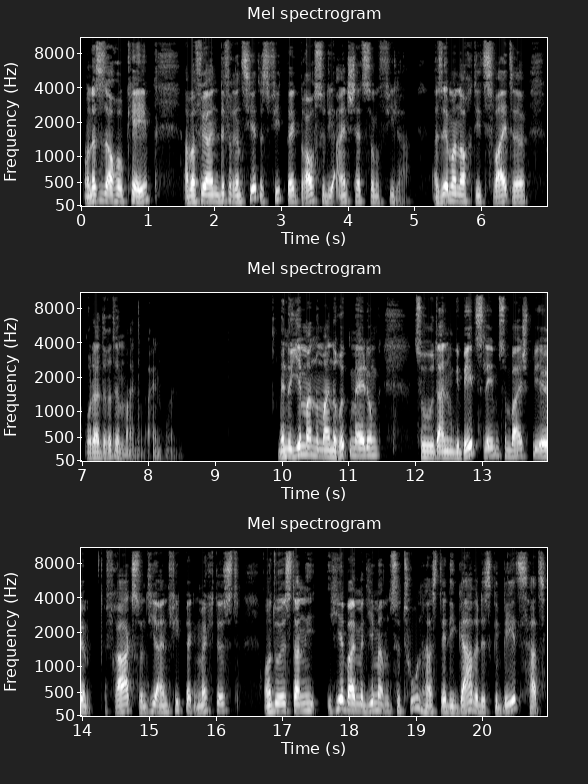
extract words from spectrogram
Und das ist auch okay. Aber für ein differenziertes Feedback brauchst du die Einschätzung vieler. Also immer noch die zweite oder dritte Meinung einholen. Wenn du jemanden um eine Rückmeldung zu deinem Gebetsleben zum Beispiel fragst und hier ein Feedback möchtest und du es dann hierbei mit jemandem zu tun hast, der die Gabe des Gebets hat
